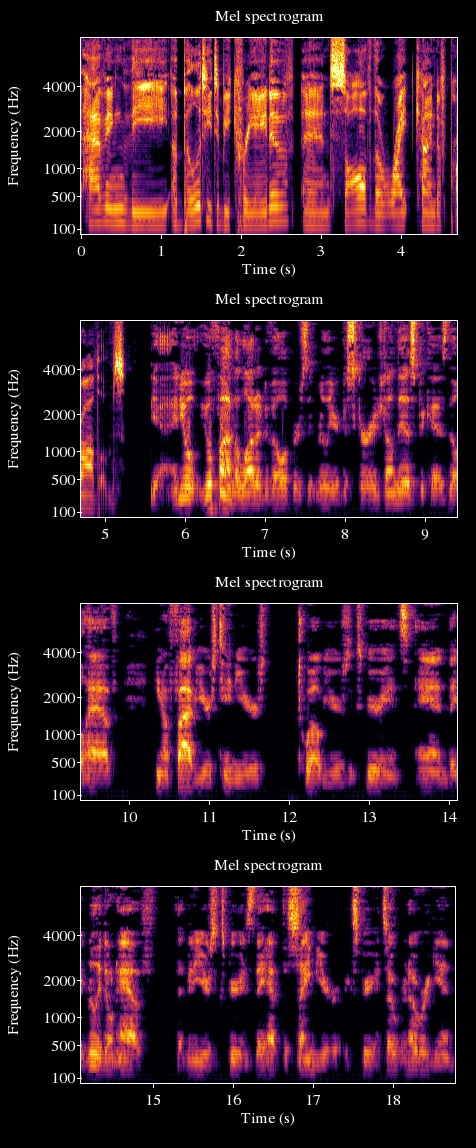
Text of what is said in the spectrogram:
having the ability to be creative and solve the right kind of problems. Yeah, and you'll you'll find a lot of developers that really are discouraged on this because they'll have, you know, 5 years, 10 years, 12 years experience and they really don't have that many years experience. They have the same year of experience over and over again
